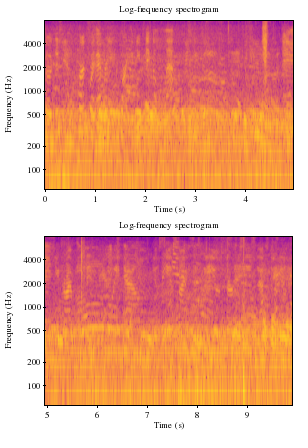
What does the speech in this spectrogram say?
So just park wherever you can park. If you take a left and you drive all the way down, you'll see a sign that says Geo Services. That's the building.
